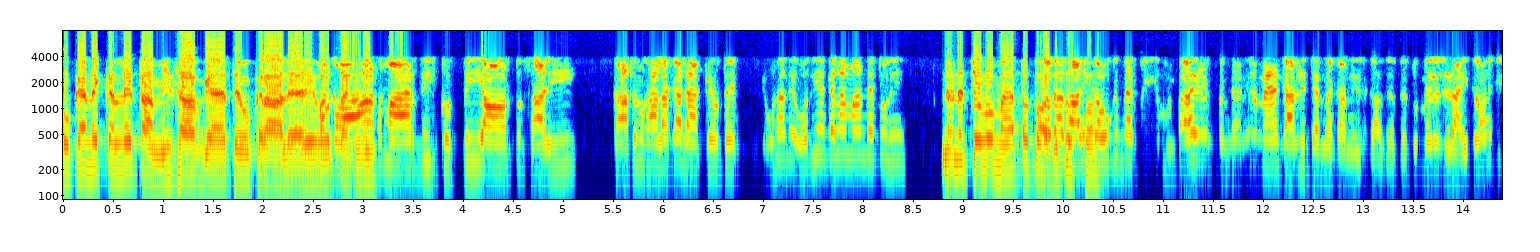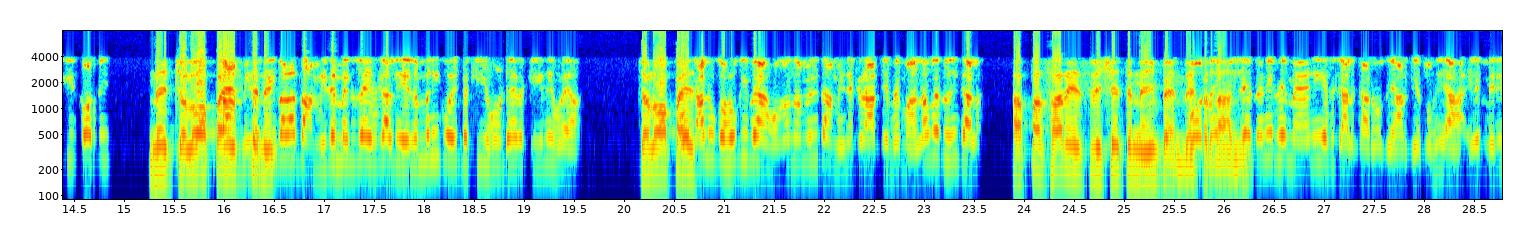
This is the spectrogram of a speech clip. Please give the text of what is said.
ਉਹ ਕਹਿੰਦੇ ਕੱਲੇ ਧਾਮੀ ਸਾਹਿਬ ਗਏ ਤੇ ਉਹ ਕਰਾ ਲਿਆ ਇਹ ਹੋਰ ਤਾਂ ਕਿਸੇ ਮਾਰਦੀ ਕੁੱਤੀ ਔਰਤ ਸਾਲੀ ਕਾਸਮ ਖਾਲਾ ਕਾ ਲਾ ਕੇ ਉਤੇ ਉਹਨਾਂ ਦੇ ਉਹਦੀਆਂ ਗੱਲਾਂ ਮੰਨਦੇ ਤੁਸੀਂ? ਨਹੀਂ ਨਹੀਂ ਚਲੋ ਮੈਂ ਤਾਂ ਤੁਹਾਡੇ ਤੋਂ ਸਾਲੀ ਕਹੂਗੀ ਮੈਂ ਮੈਂ- ਗੱਲ ਨਹੀਂ ਤੇਰੇ ਨਾਲ ਕਰਨੀ ਇਸ ਗੱਲ ਦੇ ਉੱਤੇ। ਤੂੰ ਮੇਰੇ ਲੜਾਈ ਕਰਾਉਣੀ ਚ ਕੀ ਕਰਦੀ ਨਹੀਂ ਚਲੋ ਆਪਾਂ ਇਸ ਤੇ ਨਹੀਂ ਪਤਾ ਧਾਮੀ ਤੇ ਮੈਨੂੰ ਤਾਂ ਇਸ ਗੱਲ ਦੀ ਇਲਮ ਨਹੀਂ ਕੋਈ ਵੀ ਕੀ ਹੋਣ ਡਿਆ ਤੇ ਕੀ ਨਹੀਂ ਹੋਇਆ। ਚਲੋ ਆਪਾਂ ਕੱਲ ਨੂੰ ਕਹੂਗੀ ਮੈਂ ਹੋਗਾ ਨਾ ਮੈਂ ਵੀ ਧਾਮੀ ਨੇ ਕਰਾਤੀ ਫਿਰ ਮੰਨ ਲਓਗੇ ਤੁਸੀਂ ਗੱਲ? ਆਪਾਂ ਸਾਰੇ ਇਸ ਵਿਸ਼ੇ 'ਚ ਨਹੀਂ ਪੈਂਦੇ ਉਹ ਪ੍ਰਧਾਨ ਨਹੀਂ ਜੀ ਨਹੀਂ ਫਿਰ ਮੈਂ ਨਹੀਂ ਇਸ ਗੱਲ ਕਰਨ ਨੂੰ ਤਿਆਰ ਜੇ ਤੁਸੀਂ ਆਹ ਇਹ ਮੇਰੀ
